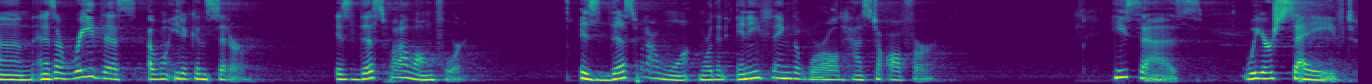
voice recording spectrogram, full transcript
Um, and as I read this, I want you to consider is this what I long for? Is this what I want more than anything the world has to offer? He says, We are saved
